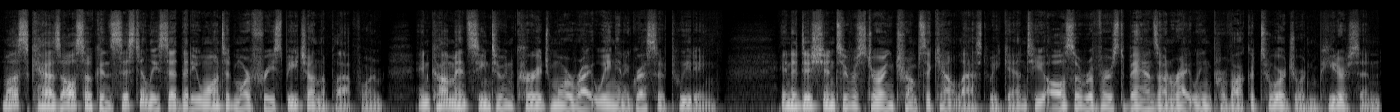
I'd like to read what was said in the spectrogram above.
Musk has also consistently said that he wanted more free speech on the platform, in comments seen to encourage more right wing and aggressive tweeting. In addition to restoring Trump's account last weekend, he also reversed bans on right wing provocateur Jordan Peterson,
